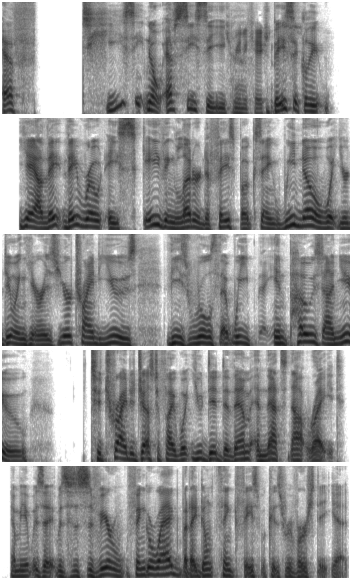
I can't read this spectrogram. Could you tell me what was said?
FTC, no, FCC Communication. basically yeah they they wrote a scathing letter to facebook saying we know what you're doing here is you're trying to use these rules that we imposed on you to try to justify what you did to them and that's not right i mean it was a it was a severe finger wag but i don't think facebook has reversed it yet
